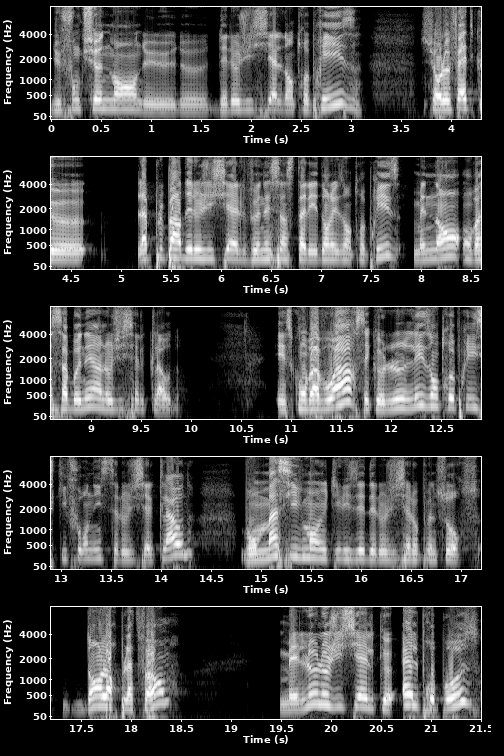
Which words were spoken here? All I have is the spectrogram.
du fonctionnement des logiciels d'entreprise sur le fait que la plupart des logiciels venaient s'installer dans les entreprises. Maintenant, on va s'abonner à un logiciel cloud. Et ce qu'on va voir, c'est que les entreprises qui fournissent ces logiciels cloud vont massivement utiliser des logiciels open source dans leur plateforme, mais le logiciel qu'elles proposent,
